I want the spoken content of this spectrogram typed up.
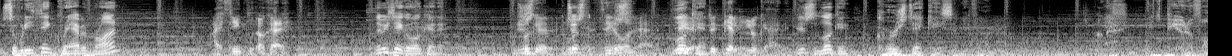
So what do you think? Grab and run? I think okay. Let me take a look at it. Just, look at it. Just look at it. take just a look at it. Look at it. Get a look at it. Just look at Cursed AK-74. Okay. It's beautiful.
